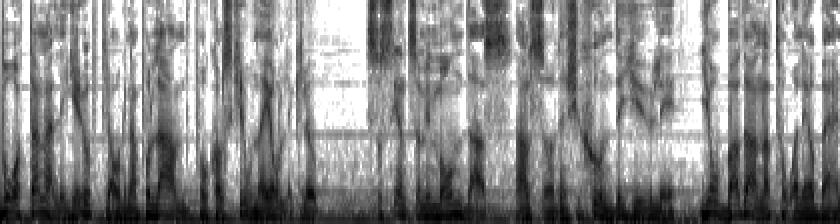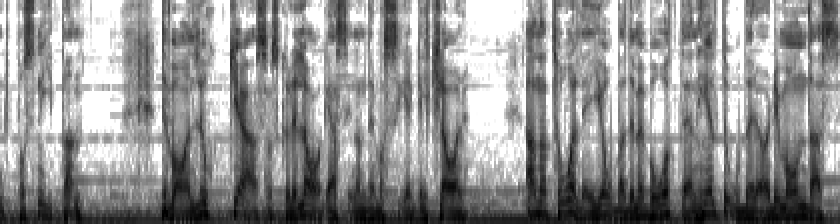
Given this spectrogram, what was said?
Båtarna ligger uppdragna på land på Karlskrona jolleklubb. Så sent som i måndags, alltså den 27 juli jobbade Anatoly och Bernt på snipan. Det var en lucka som skulle lagas innan den var segelklar. Anatoly jobbade med båten helt oberörd i måndags.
